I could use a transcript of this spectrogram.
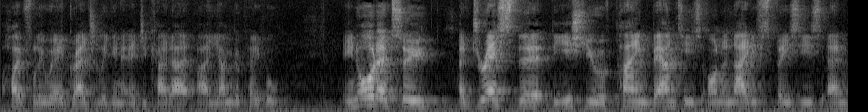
hopefully, we're gradually going to educate our, our, younger people. In order to address the, the issue of paying bounties on a native species and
